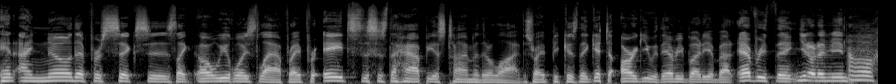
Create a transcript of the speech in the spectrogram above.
And I know that for sixes, like, oh, we always laugh, right? For eights, this is the happiest time of their lives, right? Because they get to argue with everybody about everything. You know what I mean? Oh,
